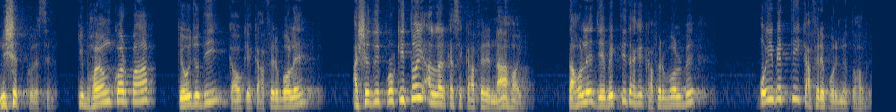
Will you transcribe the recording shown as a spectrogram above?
নিষেধ করেছেন। কি ভয়ঙ্কর পাপ কেউ যদি কাউকে কাফের বলে আর সে যদি প্রকৃতই আল্লাহর কাছে কাফের না হয়, তাহলে যে ব্যক্তি তাকে কাফের বলবে, ওই ব্যক্তি কাফেরে পরিণত হবে।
